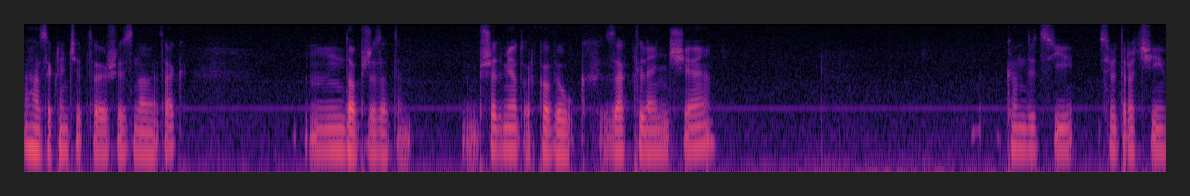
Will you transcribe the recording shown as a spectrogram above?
Aha, zaklęcie to już jest znane, tak? Mm, Dobrze, zatem. Przedmiot, orkowy łuk. Zaklęcie. Kondycji. Cel traci.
